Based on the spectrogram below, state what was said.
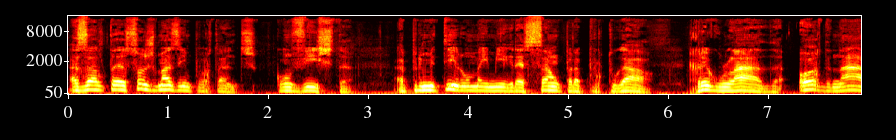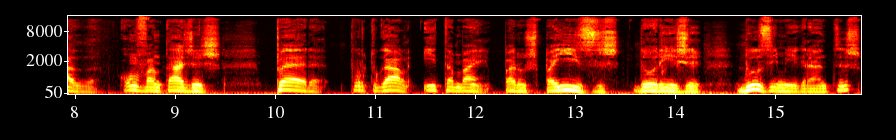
as alterações mais importantes, com vista a permitir uma imigração para Portugal regulada, ordenada, com vantagens para Portugal e também para os países de origem dos imigrantes,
